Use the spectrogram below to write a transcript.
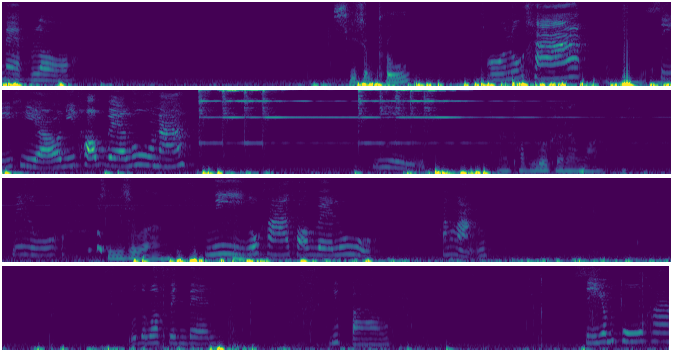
แมบรอ สีชมพูอ๋อลูกค้า สีเขียวอันนี้ท็อปแวลูนะนี่แล้วท็อปดูคืออะไรวะไม่รู้ สีสว่างนี่ลูกค้าท็อปแวลูข้างหลังรู้แต่ว่าเป็นแบรนด์หรือเปล่า สีชมพูค่ะ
